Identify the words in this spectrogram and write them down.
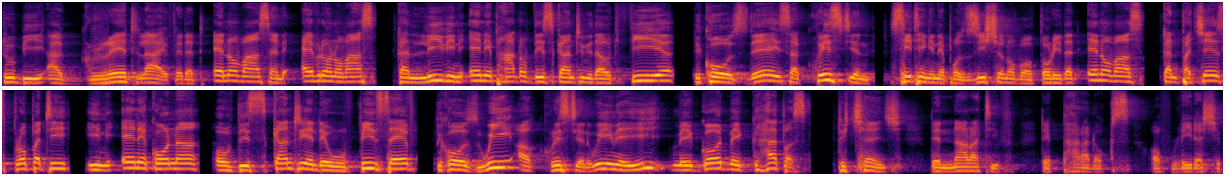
to be a great life and that any of us and every one of us can live in any part of this country without fear because there is a Christian sitting in a position of authority that any of us can purchase property in any corner of this country and they will feel safe because we are Christian. We may, may God may help us to change the narrative, the paradox of leadership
